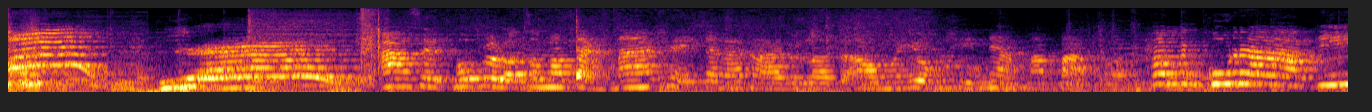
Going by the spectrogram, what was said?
รอะเสร็จปุ๊บเดี๋ยวเราจะมาแต่งหน้าเค้กกันนะคะเดี๋ยวเราจะเอามะยงชิดเนี่ยมาปาดก่อนทำเป็นกุหลาบดิ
